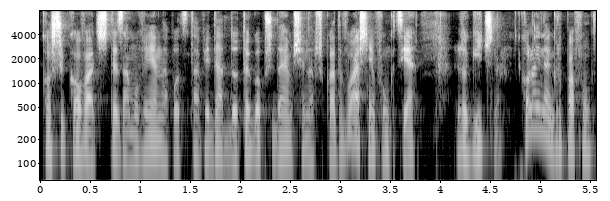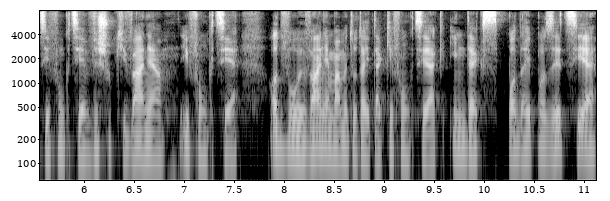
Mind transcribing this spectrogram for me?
koszykować te zamówienia na podstawie dat. Do tego przydają się na przykład właśnie funkcje logiczne. Kolejna grupa funkcji, funkcje wyszukiwania i funkcje odwoływania. Mamy tutaj takie funkcje jak indeks, podaj pozycję,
